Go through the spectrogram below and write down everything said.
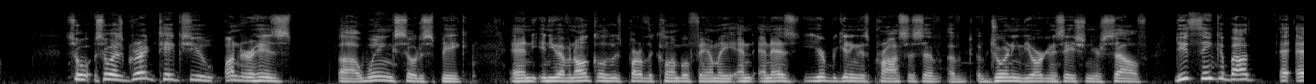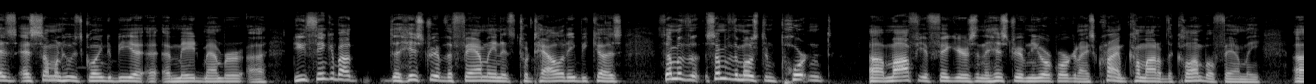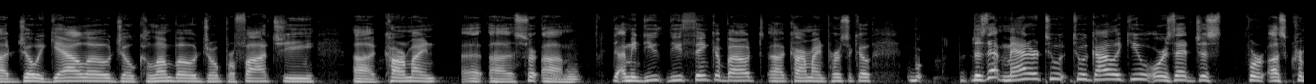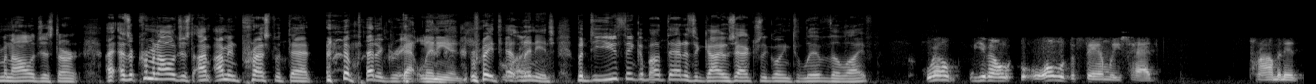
So, so as Greg takes you under his uh, wings, so to speak, and and you have an uncle who's part of the Colombo family, and, and as you're beginning this process of, of, of joining the organization yourself, do you think about as as someone who's going to be a, a made member, uh, do you think about the history of the family in its totality? Because some of the some of the most important uh, mafia figures in the history of New York organized crime come out of the Colombo family. Uh, Joey Gallo, Joe Colombo, Joe Profaci, uh, Carmine. Uh, uh, um, I mean, do you do you think about uh, Carmine Persico? Does that matter to to a guy like you, or is that just for us criminologists? Aren't as a criminologist, I'm I'm impressed with that pedigree, That lineage. right? That lineage. But do you think about that as a guy who's actually going to live the life? Well, you know, all of the families had prominent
